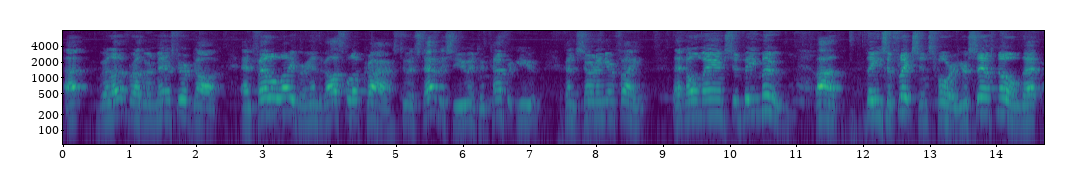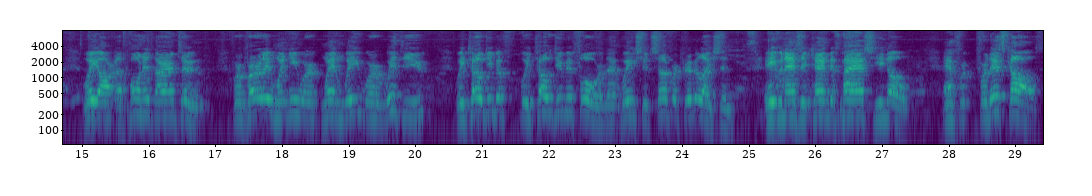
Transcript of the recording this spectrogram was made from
uh, beloved brother and minister of God, and fellow laborer in the gospel of Christ, to establish you and to comfort you concerning your faith, that no man should be moved by these afflictions. For yourself know that we are appointed thereunto. For verily, when you were, when we were with you, we told you, bef- we told you before that we should suffer tribulation, even as it came to pass, you know. And for, for this cause,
